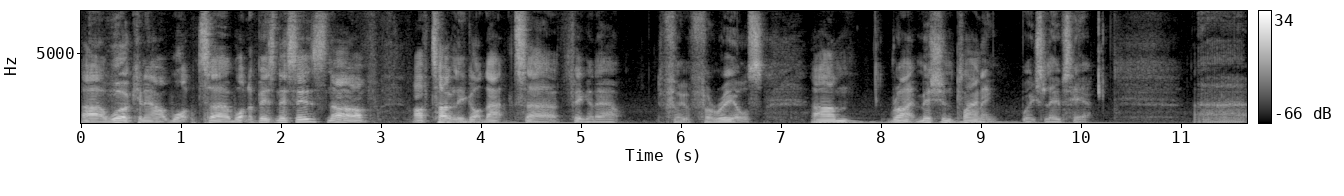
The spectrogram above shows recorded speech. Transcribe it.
uh, working out what uh, what the business is. No, I've I've totally got that uh, figured out for for reals. Um, right, mission planning, which lives here. Uh,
